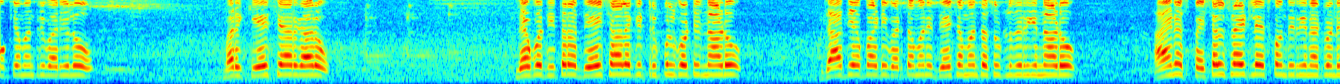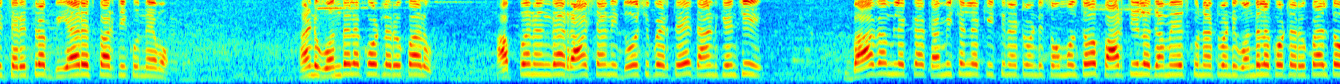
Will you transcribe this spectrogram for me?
ముఖ్యమంత్రి వర్యులు మరి కేసీఆర్ గారు లేకపోతే ఇతర దేశాలకి ట్రిప్పులు కొట్టినాడు జాతీయ పార్టీ పెడతామని దేశమంతా చుట్లు తిరిగినాడు. ఆయన స్పెషల్ ఫ్లైట్లు వేసుకొని తిరిగినటువంటి చరిత్ర బీఆర్ఎస్ పార్టీకి ఉందేమో. అండ్ వందల కోట్ల రూపాయలు అప్పనంగా రాష్ట్రాన్ని దోచిపెడితే దానికించి భాగం లెక్క కమిషన్ లెక్క ఇచ్చినటువంటి సొమ్ములతో పార్టీలో జమ చేసుకున్నటువంటి వందల కోట్ల రూపాయలతో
